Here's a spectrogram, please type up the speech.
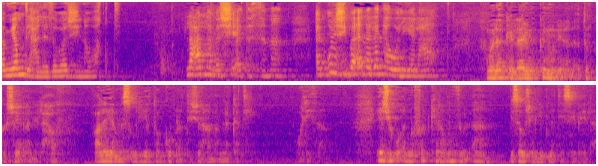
لم يمضي على زواجنا وقت. لعل مشيئة السماء أن أنجب أنا لك ولي العهد. ولكن لا يمكنني أن أترك شيئا للحظ. علي مسؤولية كبرى تجاه مملكتي. ولذا يجب أن نفكر منذ الآن بزوج لابنة سيبيلا.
